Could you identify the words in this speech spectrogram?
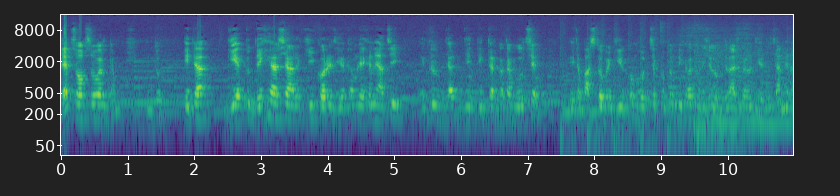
দ্যাটস অলসো ওয়েলকাম কিন্তু এটা গিয়ে একটু দেখে আসে, আর কি করে, যেহেতু আমরা এখানে আছি, একটু যে তিনটার কথা বলছে এটা বাস্তবে কীরকম হচ্ছে, প্রথম দিকে হয়তো বেশি লোকজন আসবে না, যেহেতু জানে না।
